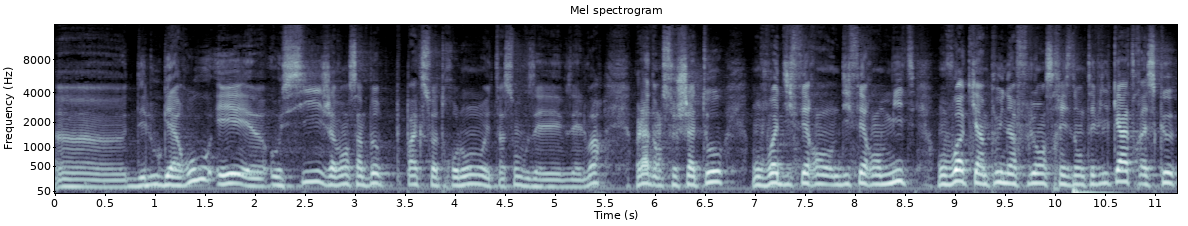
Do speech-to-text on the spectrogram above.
euh, des loups-garous et euh, aussi, j'avance un peu, pas que ce soit trop long, et de toute façon vous allez, vous allez le voir. Voilà, dans ce château, on voit différents, différents mythes, on voit qu'il y a un peu une influence Resident Evil 4. Est-ce que,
